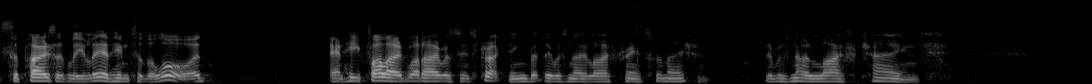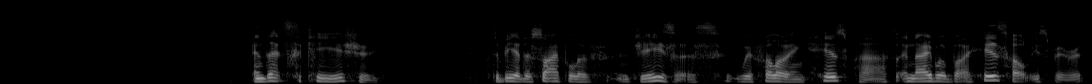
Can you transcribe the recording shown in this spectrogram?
supposedly led him to the Lord, and he followed what I was instructing, but there was no life transformation. There was no life change. And that's the key issue. To be a disciple of Jesus, we're following his path, enabled by his Holy Spirit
